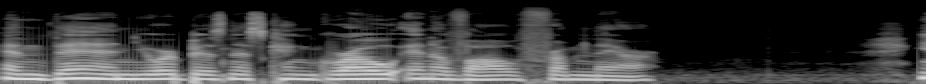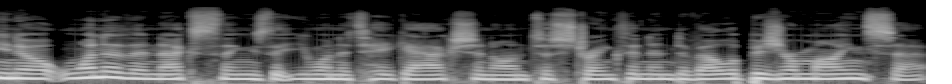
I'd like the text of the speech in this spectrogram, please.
and then your business can grow and evolve from there. You know, one of the next things that you want to take action on to strengthen and develop is your mindset.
